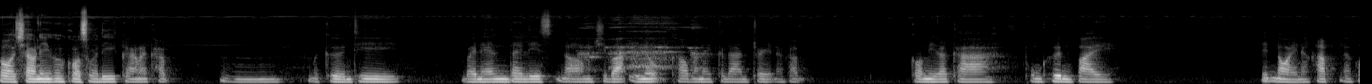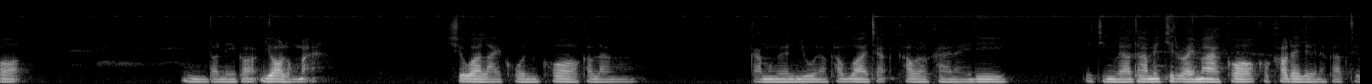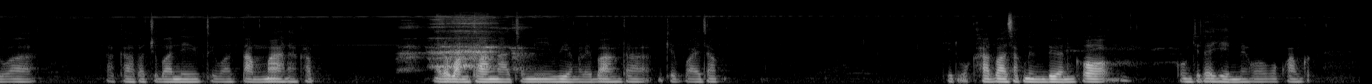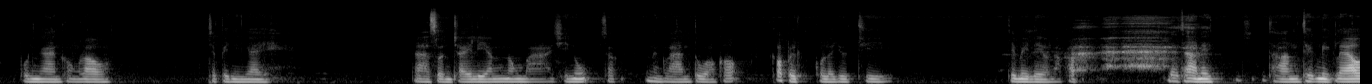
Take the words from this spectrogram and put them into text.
ก็เช้านี้ก็ขอสวัสดีอีกครั้งนะครับ เมื่อคืนที่ Binance ได้ลิสต์น้องชิบะอินุเข้ามาในกระดานเทรดนะครับ ก็มีราคาพุ่งขึ้นไปนิดหน่อยนะครับ แล้วก็ตอนนี้ก็ย่อลงมา เชื่อว่าหลายคนก็กำลังกำเงินอยู่นะครับ ว่าจะเข้าราคาไหนดี จริงๆแล้วถ้าไม่คิดอะไรมากก็เข้าได้เลยนะครับ ถือว่า ราคาปัจจุบันนี้ถือว่าต่ำมากนะครับ ในระหว่างทางอาจจะมีเวียงอะไรบ้าง ถ้าเก็บไว้สักคิดว่าคาดว่าสักหนึ่งเดือนก็คงจะได้เห็นนะครับว่าความผลงานของเราจะเป็นยังไง ถ้าสนใจเลี้ยงน้องหมาชินุสักหนึ่งล้านตัวก็ก็เป็นกลยุทธ์ที่ที่ไม่เลวนะครับ แต่ถ้าในทางเทคนิคแล้ว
